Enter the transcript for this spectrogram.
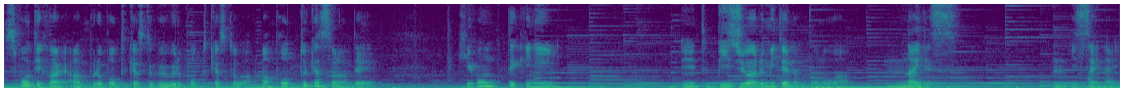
Spotify、Apple Podcast、Google Podcast は、まあ、ポッドキャストなんで、基本的に、えーと、ビジュアルみたいなものはないです。うん、一切ない。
